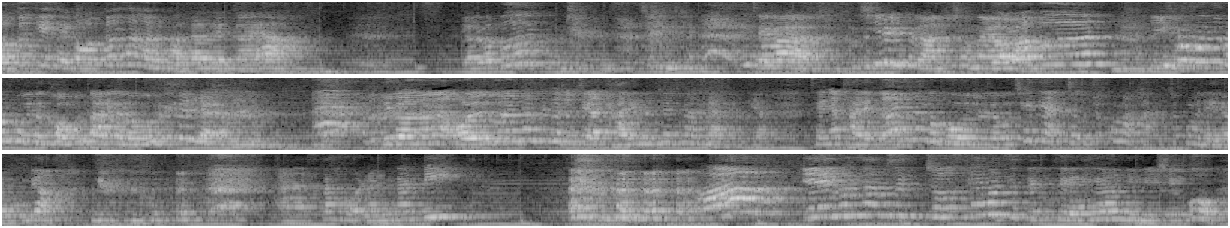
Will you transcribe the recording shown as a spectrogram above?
어떻게 제가 어떤 사과를 받아야 될까요? 여러분, 제가 실을 별로 안 주셨나요? 여러분, 이 사진으로 보이는 검은 다리가 너무 흔들려요 이거는 얼굴은 편집해도 제가 다리는 편집하지 않을게요. 제가 다리 떠 있는 거 보여주려고 최대한 조, 조금만 가- 조금만 내려보면 아싸 호랑나비. 아! 1분 30초 세 번째 세트의 회원님이시고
